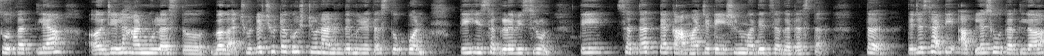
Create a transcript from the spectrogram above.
स्वतःतल्या जे लहान मुलं असतं बघा छोट्या छोट्या गोष्टीहून आनंद मिळत असतो पण ते हे सगळं विसरून ते सतत त्या कामाच्या टेन्शनमध्येच जगत असतात. तर त्याच्यासाठी आपल्या स्वतःतलं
